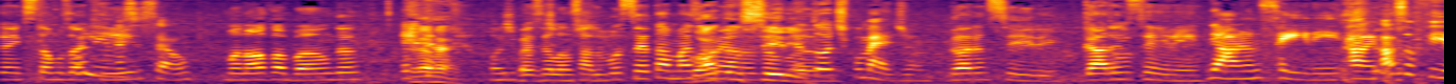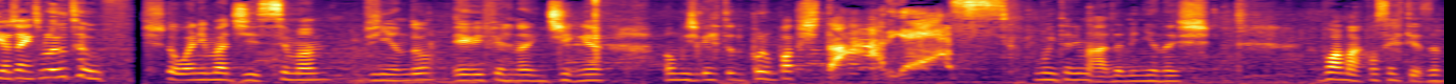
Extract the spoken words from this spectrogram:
Gente, estamos aqui. nesse céu. Uma nova banda. É. Hoje vai ser lançado. Você tá mais ou Gotham menos. City. Eu tô tipo médium. Garden City. Garden City. Garden City. Ai, a Sofia, gente, Bluetooth. Estou animadíssima, vindo, eu e Fernandinha. Vamos ver tudo por um popstar, yes! Muito animada, meninas. Vou amar, com certeza.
